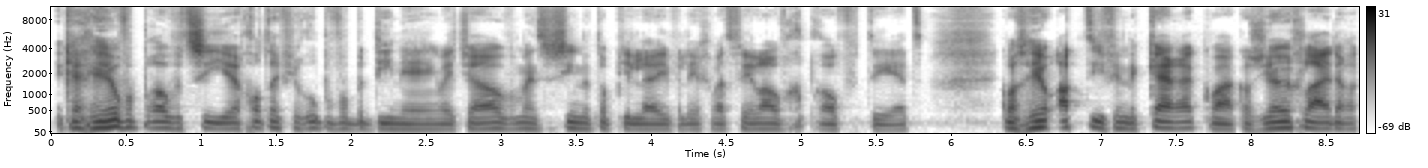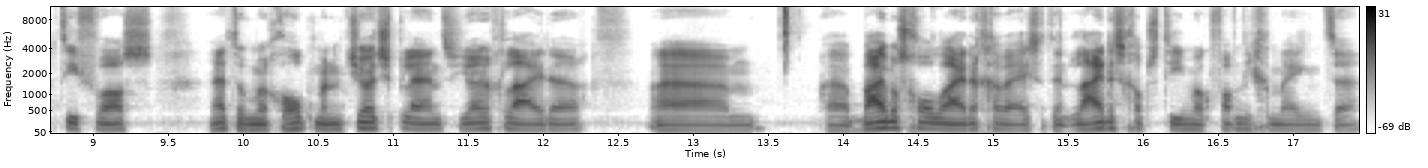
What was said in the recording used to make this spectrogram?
ik kreeg heel veel profetieën. God heeft je roepen voor bediening, weet je, over mensen zien het op je leven liggen, werd veel over geprofiteerd. Ik was heel actief in de kerk, waar ik als jeugdleider actief was. Hè, toen me geholpen met een churchplant, jeugdleider, uh, bijbelschoolleider geweest, in het leiderschapsteam ook van die gemeente.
